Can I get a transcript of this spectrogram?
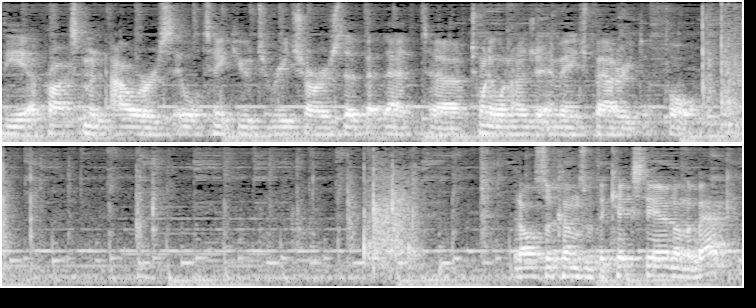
the approximate hours it will take you to recharge that, that uh, 2100 mAh battery to full. It also comes with a kickstand on the back.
